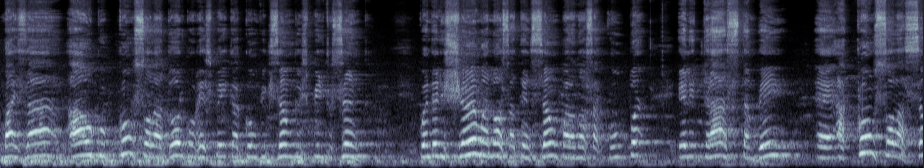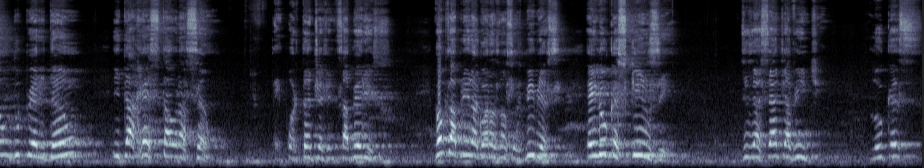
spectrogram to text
mas há algo consolador com respeito à convicção do Espírito Santo. Quando ele chama a nossa atenção para a nossa culpa, ele traz também é, a consolação do perdão e da restauração. É importante a gente saber isso. Vamos abrir agora as nossas Bíblias em Lucas 15, 17 a 20. Lucas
